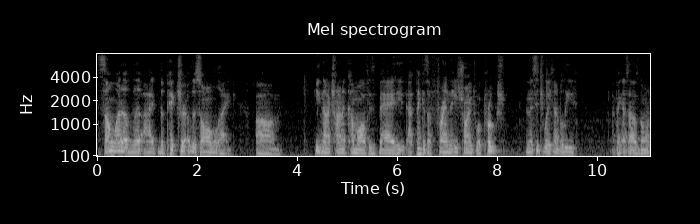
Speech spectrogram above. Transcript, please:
somewhat of the I, the picture of the song like um, he's not trying to come off as bad. He, I think it's a friend that he's trying to approach in the situation. I believe. I think that's how it's going.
